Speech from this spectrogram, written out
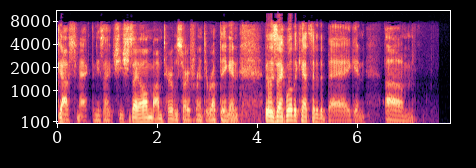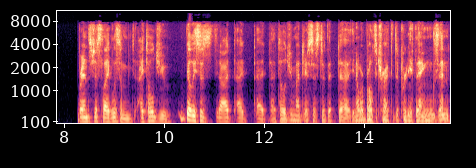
gobsmacked. And he's like, she, she's like, oh, I'm, I'm terribly sorry for interrupting. And Billy's like, well, the cat's out of the bag. And um, Bren's just like, listen, I told you. Billy says, you know, I, I, I, I told you, my dear sister, that uh, you know we're both attracted to pretty things, and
